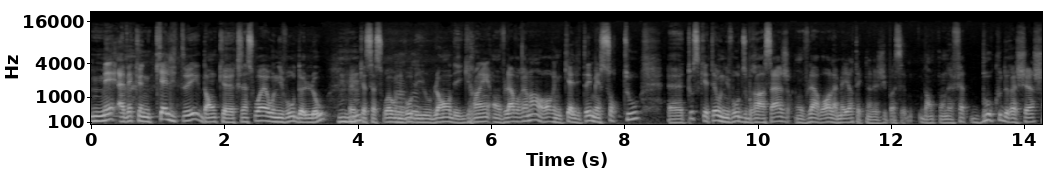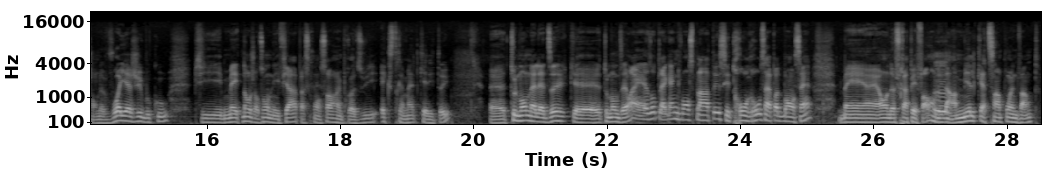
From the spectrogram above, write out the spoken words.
mais avec une qualité, donc euh, que ce soit au niveau de l'eau, Mhm. euh, que ce soit au niveau des houblons, des grains, on voulait vraiment avoir une qualité, mais surtout, euh, tout ce qui était au niveau du brassage, on voulait avoir la meilleure technologie possible. Donc, on a fait beaucoup de recherches, on a voyagé beaucoup, puis maintenant, aujourd'hui, on est fiers parce qu'on sort un produit extrêmement de qualité. Euh, tout le monde allait dire que tout le monde disait ouais les autres la gang ils vont se planter c'est trop gros ça n'a pas de bon sens mais euh, on a frappé fort on est dans 1400 points de vente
